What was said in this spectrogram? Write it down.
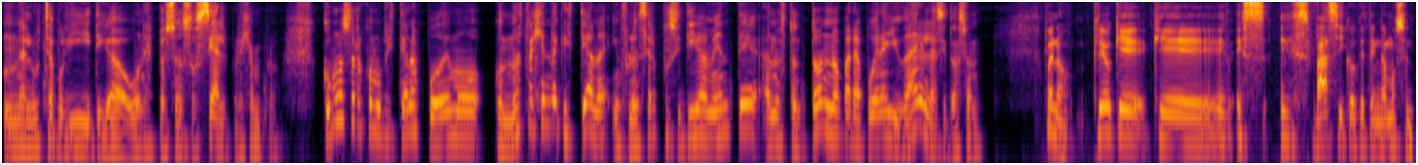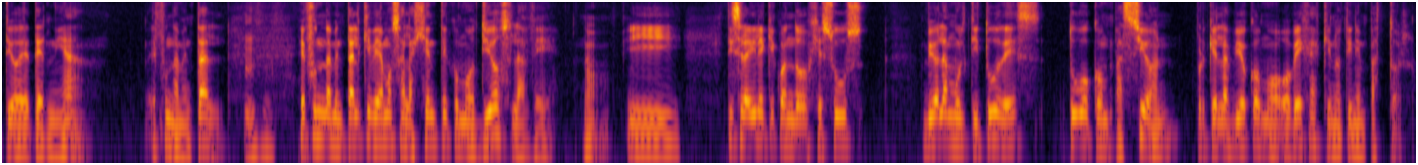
una lucha política o una explosión social, por ejemplo. ¿Cómo nosotros como cristianos podemos, con nuestra agenda cristiana, influenciar positivamente a nuestro entorno para poder ayudar en la situación? Bueno, creo que, es, básico que tengamos sentido de eternidad. Es fundamental. Es fundamental que veamos a la gente como Dios las ve. ¿no? Y dice la Biblia que cuando Jesús vio a las multitudes, tuvo compasión porque las vio como ovejas que no tienen pastor.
